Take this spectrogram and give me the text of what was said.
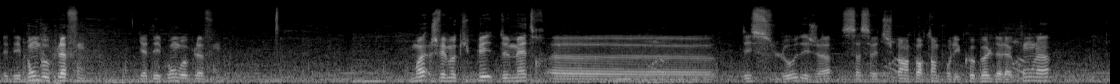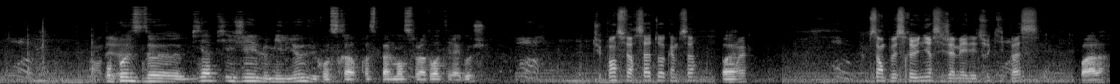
Il y a des bombes au plafond. Il y a des bombes au plafond. Moi je vais m'occuper de mettre euh, des slows déjà. Ça ça va être super important pour les kobolds à la con là. Alors, déjà- propose de bien piéger le milieu vu qu'on sera principalement sur la droite et la gauche. Tu penses faire ça toi comme ça? Ouais. Comme ça on peut se réunir si jamais il y a des trucs qui passent. Voilà.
